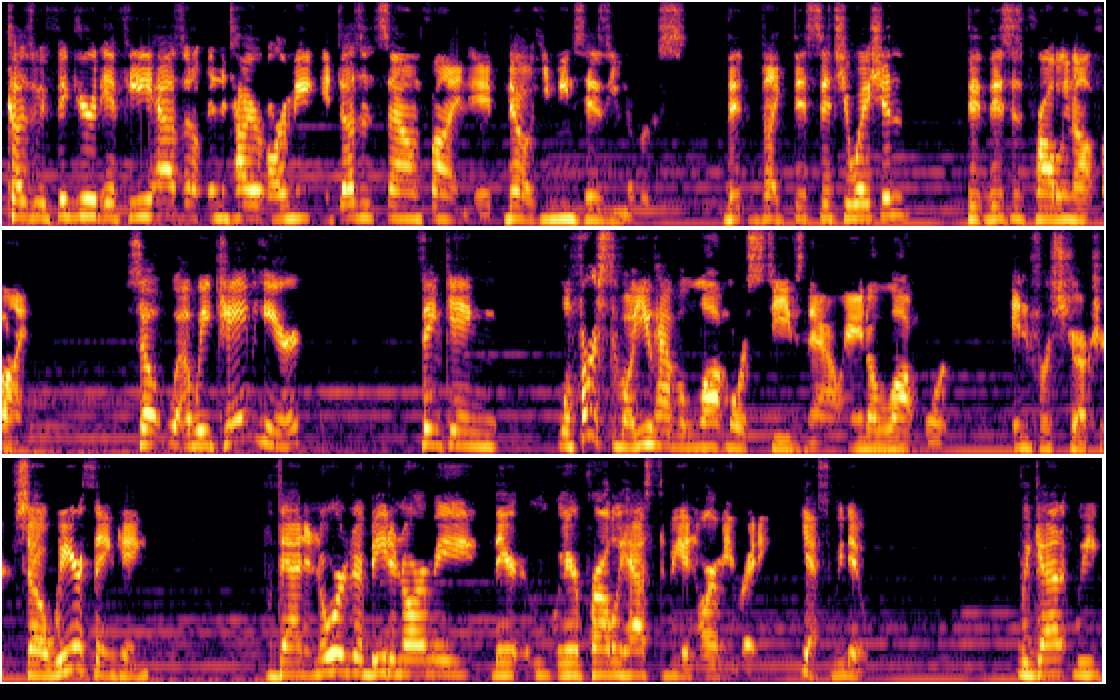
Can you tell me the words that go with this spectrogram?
Because we figured if he has an, an, entire army, it doesn't sound fine. No, he means his universe. Th like this situation, th this is probably not fine. So we came here thinking, well, first of all, you have a lot more Steves now and a lot more infrastructure. So we're thinking that in order to beat an army, there there probably has to be an army ready. Yes, we do. We got we.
